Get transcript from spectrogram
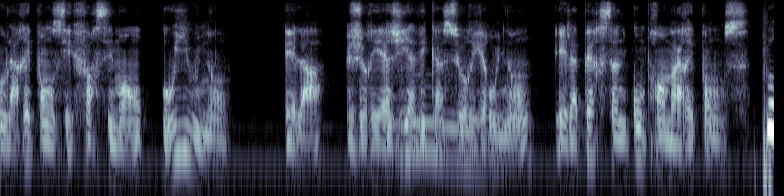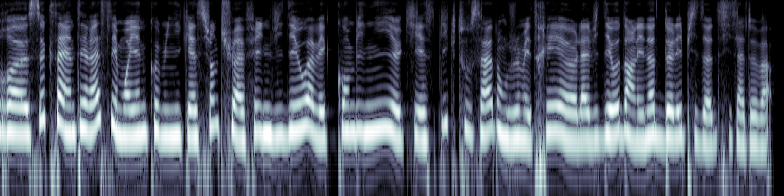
où la réponse est forcément oui ou non. Et là, je réagis avec un sourire ou non, et la personne comprend ma réponse. Pour euh, ceux que ça intéresse, les moyens de communication, tu as fait une vidéo avec Combini euh, qui explique tout ça, donc je mettrai euh, la vidéo dans les notes de l'épisode si ça te va.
